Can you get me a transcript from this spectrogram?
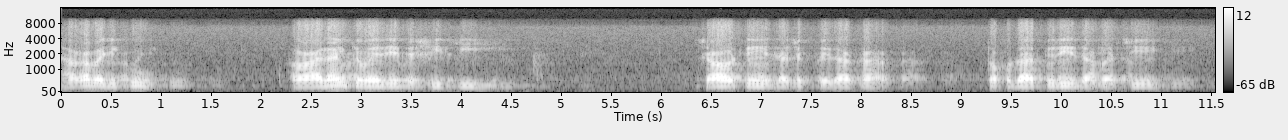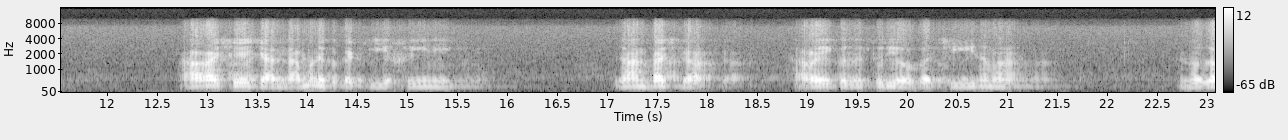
هغه به لیکو او اعلان کې به یې دې تشهیر کېږي. چا ورته لچک پیدا کا ته خو دا توري دا برچې هغه شی چې اندامونه په کټ کې یې خیني ځان بچ که هغه یې که زه توری او برچی ینمه نو زه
